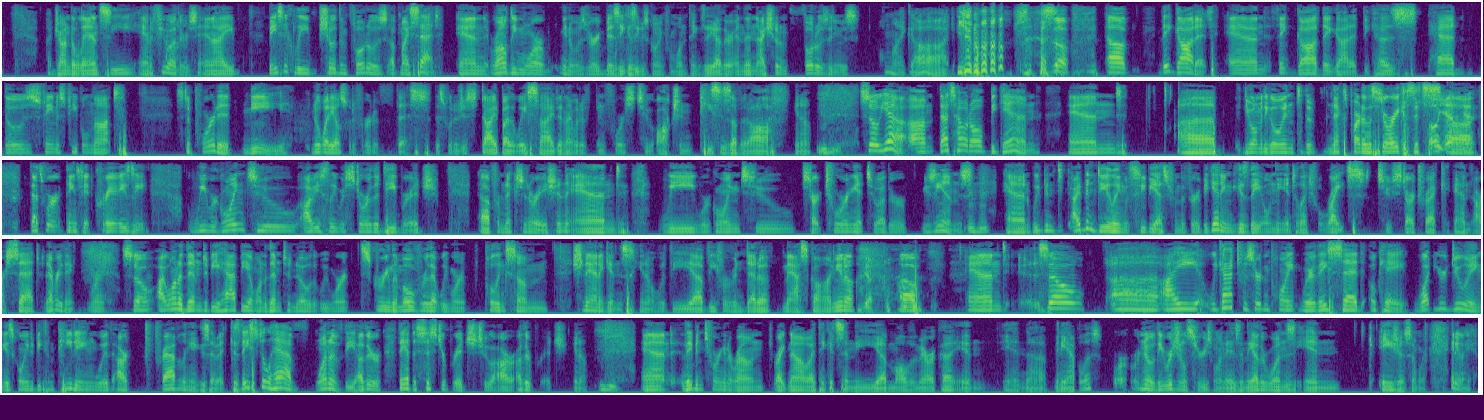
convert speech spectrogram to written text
John de Lancie, and a few others, and I basically showed them photos of my set. And Ronald D. Moore, you know, was very busy because he was going from one thing to the other. And then I showed him photos, and he was, "Oh my God!" You know. so uh, they got it, and thank God they got it because had those famous people not supported me, nobody else would have heard of this. This would have just died by the wayside, and I would have been forced to auction pieces of it off. You know. Mhm. So yeah, um, that's how it all began. And uh, do you want me to go into the next part of the story? Because it's Oh, yeah, uh, yeah. that's where things get crazy. We were going to obviously restore the D bridge uh, from Next Generation, and we were going to start touring it to other museums. Mhm. And we've been I'd been dealing with CBS from the very beginning because they own the intellectual rights to Star Trek and our set and everything. Right. So I wanted them to be happy. I wanted them to know that we weren't screwing them over, that we weren't pulling some shenanigans, you know, with the uh, V for Vendetta mask on, you know. Yep. Uh, and so uh, I we got to a certain point where they said, okay, what you're doing is going to be competing with our traveling exhibit because they still have one of the other. They have the sister bridge to our other bridge, you know, Mhm. and they've been touring it around. Right now, I think it's in the uh, Mall of America in in uh, Minneapolis, or, or no, the original series one is, and the other one's in Asia somewhere. Anyway,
